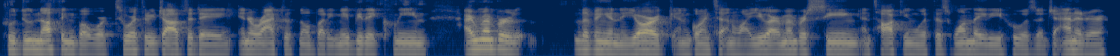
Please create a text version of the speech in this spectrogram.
who do nothing but work two or three jobs a day, interact with nobody. Maybe they clean. I remember living in New York and going to NYU. I remember seeing and talking with this one lady who was a janitor,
